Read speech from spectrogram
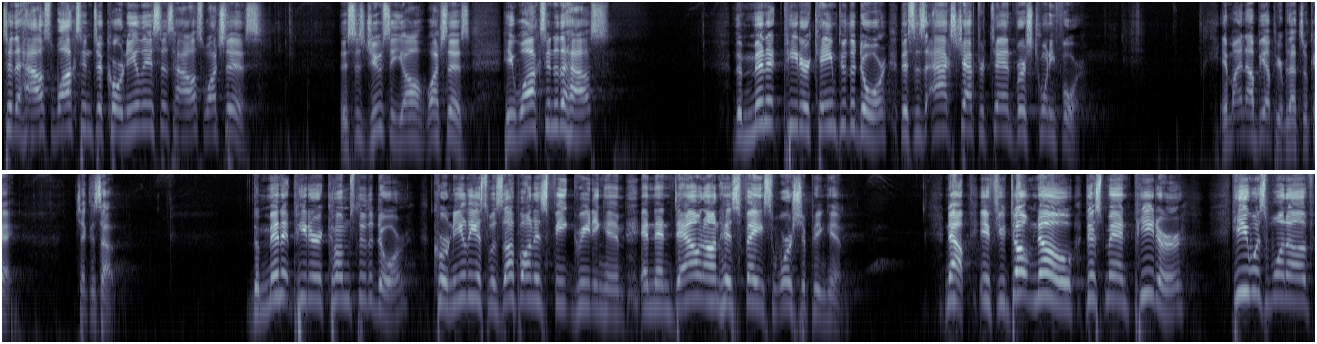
to the house, walks into Cornelius's house. Watch this. This is juicy, y'all. Watch this. He walks into the house. The minute Peter came through the door, this is Acts chapter 10, verse 24. It might not be up here, but that's okay. Check this out. The minute Peter comes through the door, Cornelius was up on his feet greeting him and then down on his face worshiping him. Now, if you don't know, this man Peter, he was one of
